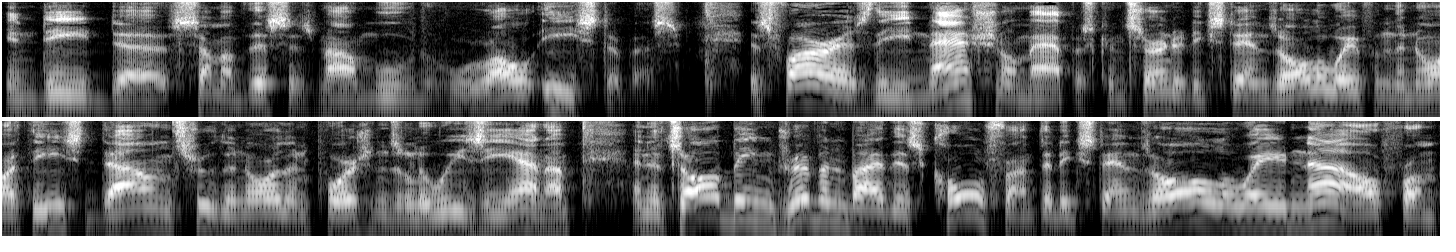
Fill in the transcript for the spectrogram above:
Indeed, uh, some of this has now moved well east of us. As far as the national map is concerned, it extends all the way from the northeast down through the northern portions of Louisiana, and it's all being driven by this cold front that extends all the way now from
